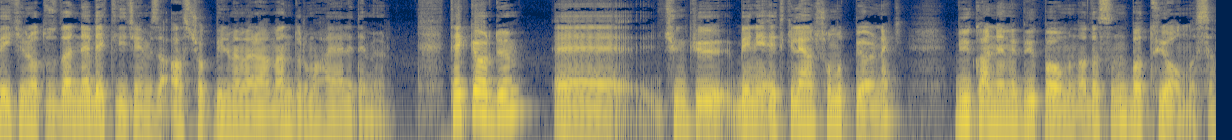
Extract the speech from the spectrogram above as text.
ve 2030'da ne bekleyeceğimizi az çok bilmeme rağmen durumu hayal edemiyorum. Tek gördüğüm ee, çünkü beni etkileyen somut bir örnek büyük annem ve büyük babamın adasının batıyor olması.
